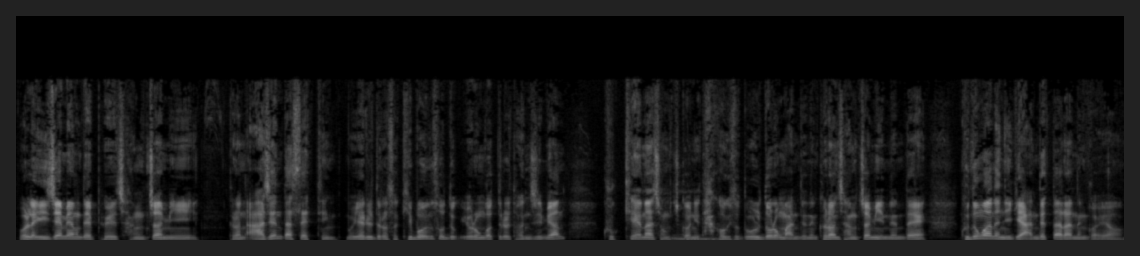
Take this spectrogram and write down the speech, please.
원래 이재명 대표의 장점이 그런 아젠다 세팅, 뭐 예를 들어서 기본소득 이런 것들을 던지면 국회나 정치권이 음. 다 거기서 놀도록 만드는 그런 장점이 있는데 그동안은 이게 안 됐다라는 거예요.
